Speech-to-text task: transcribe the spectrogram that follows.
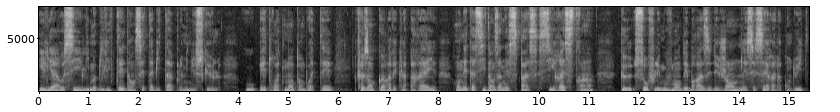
Il y a aussi l'immobilité dans cet habitacle minuscule ou étroitement emboîté, faisant corps avec l'appareil, on est assis dans un espace si restreint que, sauf les mouvements des bras et des jambes nécessaires à la conduite,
